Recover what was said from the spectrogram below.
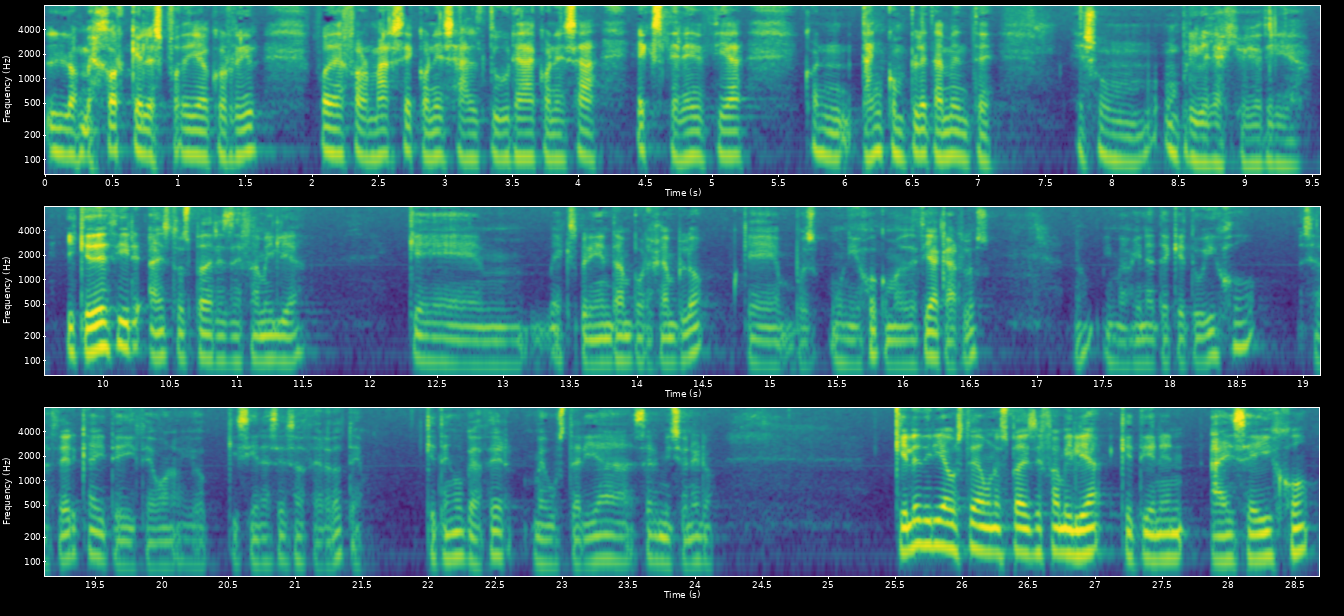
lo mejor que les podría ocurrir poder formarse con esa altura, con esa excelencia, con, tan completamente. Es un, privilegio, yo diría. ¿Y qué decir a estos padres de familia que mm, experimentan, por ejemplo, que pues un hijo, como decía Carlos, ¿no? imagínate que tu hijo se acerca y te dice, bueno, yo quisiera ser sacerdote, ¿qué tengo que hacer? Me gustaría ser misionero. ¿Qué le diría usted a unos padres de familia que tienen a ese hijo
